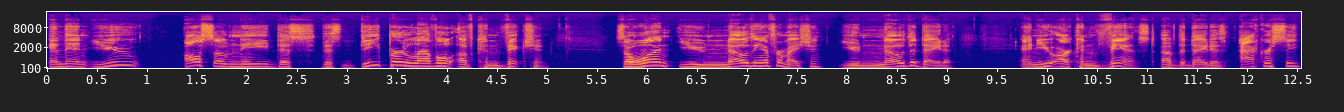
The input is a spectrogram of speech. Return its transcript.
And then you also need this, this deeper level of conviction. So, one, you know the information, you know the data, and you are convinced of the data's accuracy.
